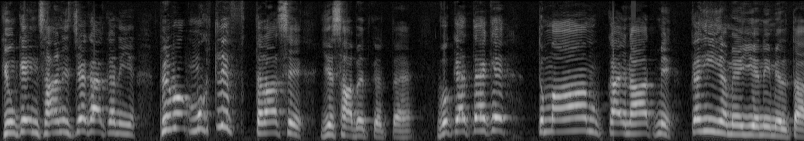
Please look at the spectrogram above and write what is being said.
क्योंकि इंसान इस जगह का नहीं है। फिर वो मुख्तलिफ़ तरह से ये साबित करता है। वो कहता है कि तमाम कायनात में कहीं हमें ये नहीं मिलता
